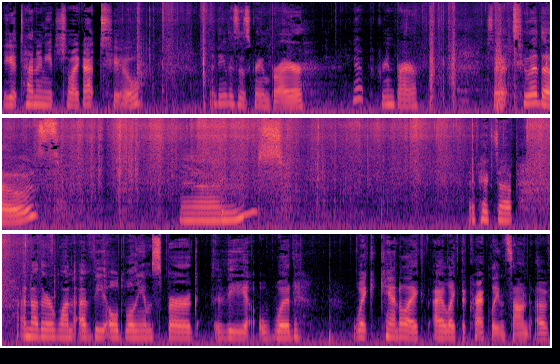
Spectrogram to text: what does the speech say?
You get 10 in each, so I got two. I think this is Greenbrier. Yep, Greenbrier. So I got two of those. And I picked up another one of the Old Williamsburg, the wood wick candle. I, I like the crackling sound of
